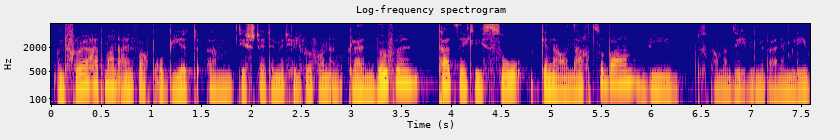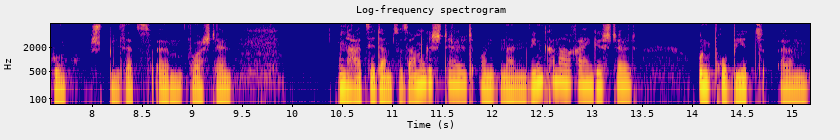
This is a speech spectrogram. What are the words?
Und früher hat man einfach probiert, ähm, die Städte mit Hilfe von kleinen Würfeln tatsächlich so genau nachzubauen, wie, das kann man sich wie mit einem Lego-Spielsatz ähm, vorstellen. Und hat sie dann zusammengestellt und in einen Windkanal reingestellt und probiert, ähm,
